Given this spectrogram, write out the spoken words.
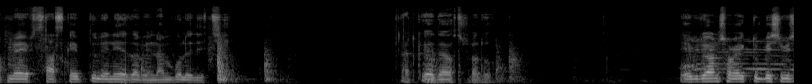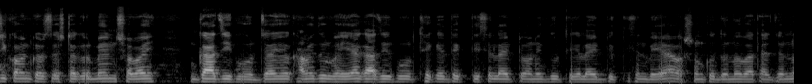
আপনি সাবস্ক্রাইব তুলে নিয়ে যাবেন, আমি বলে দিচ্ছি। আটকে দেওয়া স্বরূপ এভরিওয়ান সবাই একটু বেশি বেশি কমেন্ট করার চেষ্টা করবেন। সবাই গাজীপুর। যাই হোক, হামিদুর ভাইয়া গাজীপুর থেকে দেখতেছে লাইভটা অনেক দূর থেকে লাইভ দেখতেছেন ভাইয়া। অসংখ্য ধন্যবাদ তার জন্য।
